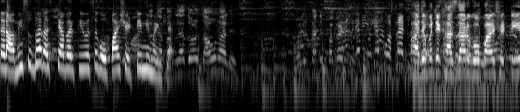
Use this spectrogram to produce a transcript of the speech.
तर आम्ही सुद्धा रस्त्यावरती असं गोपाळ शेट्टींनी म्हटलंय. भाजपचे खासदार गोपाळ शेट्टी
